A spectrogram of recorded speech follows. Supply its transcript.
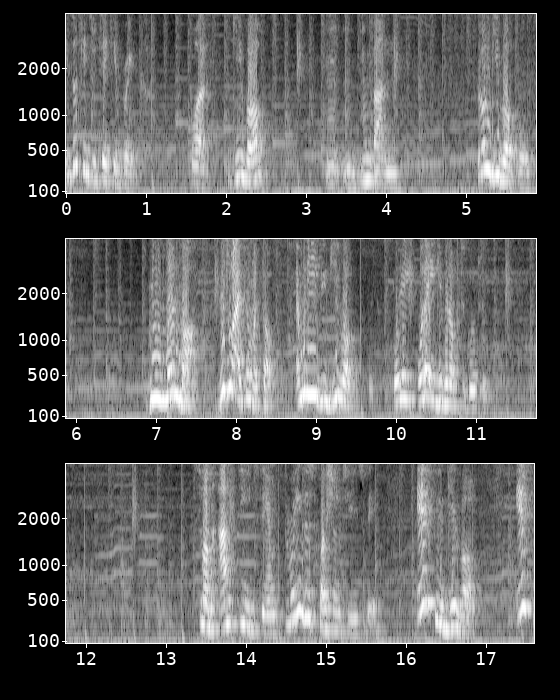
it's okay to take a break. But give up? Mm-mm, don't give up oh. remember this is what i tell myself. Emily if you give up? What are you, what are you giving up to go to so i'm asking you today i'm throwing this question to you today if you give up if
